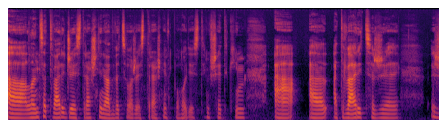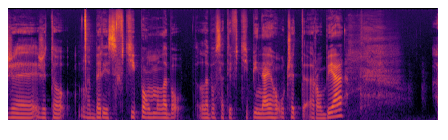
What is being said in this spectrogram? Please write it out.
a len sa tváriť, že je strašne nad vecou a že je strašne v pohode s tým všetkým a, a, a tváriť sa, že, že, že to berie s vtipom, lebo, lebo sa tie vtipy na jeho účet robia. A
